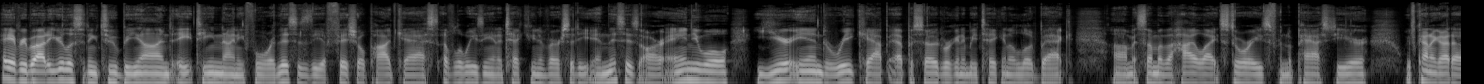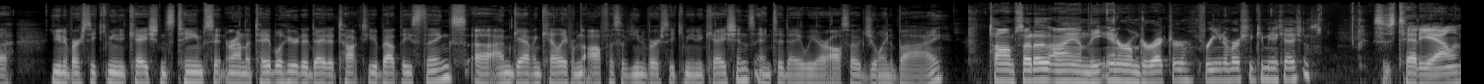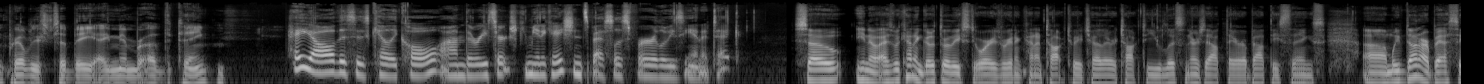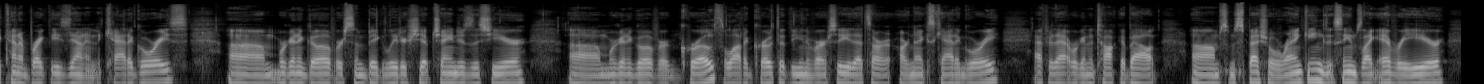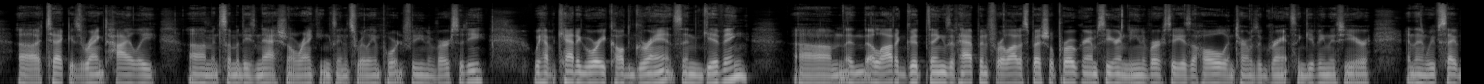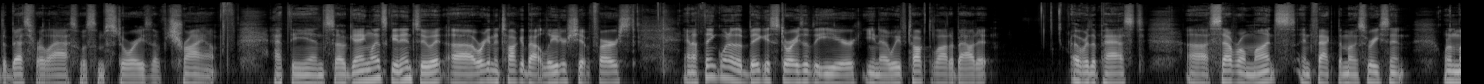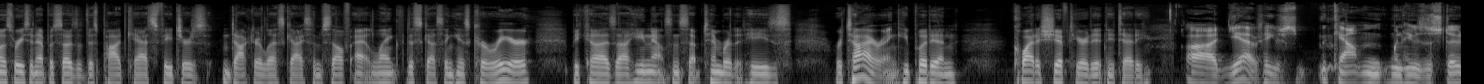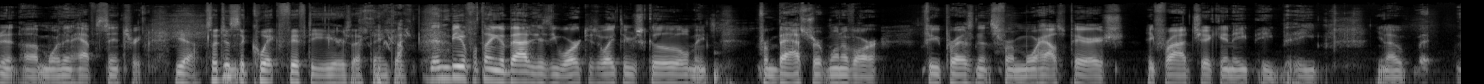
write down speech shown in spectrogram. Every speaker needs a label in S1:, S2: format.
S1: Hey, everybody, you're listening to Beyond 1894. This is the official podcast of Louisiana Tech University, and this is our annual year end recap episode. We're going to be taking a look back um, at some of the highlight stories from the past year. We've kind of got a University Communications team sitting around the table here today to talk to you about these things. Uh, I'm Gavin Kelly from the Office of University Communications, and today we are also joined by
S2: Tom Soto. I am the interim director for University Communications.
S3: This is Teddy Allen, privileged to be a member of the team.
S4: Hey, y'all, this is Kelly Cole. I'm the Research Communication Specialist for Louisiana Tech.
S1: So, you know, as we kind of go through these stories, we're going to kind of talk to each other, talk to you listeners out there about these things. Um, we've done our best to kind of break these down into categories. Um, we're going to go over some big leadership changes this year. Um, we're going to go over growth, a lot of growth at the university. That's our, our next category. After that, we're going to talk about um, some special rankings. It seems like every year uh, tech is ranked highly um, in some of these national rankings, and it's really important for the university. We have a category called grants and giving. Um, and a lot of good things have happened for a lot of special programs here in the university as a whole in terms of grants and giving this year. And then we've saved the best for last with some stories of triumph at the end. So, gang, let's get into it. Uh, we're going to talk about leadership first. And I think one of the biggest stories of the year, you know, we've talked a lot about it over the past uh, several months. In fact, the most recent, one of the most recent episodes of this podcast features Dr. Les Guice himself at length discussing his career because uh, he announced in September that he's retiring. He put in quite a shift here, didn't he, Teddy?
S3: Uh, yeah, he was accounting when he was a student uh, more than half a century.
S1: Yeah, so just a quick 50 years, I think. Of,
S3: the beautiful thing about it is he worked his way through school. I mean, from Bastrop, one of our few presidents from Morehouse Parish, he fried chicken. He, he, he you know,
